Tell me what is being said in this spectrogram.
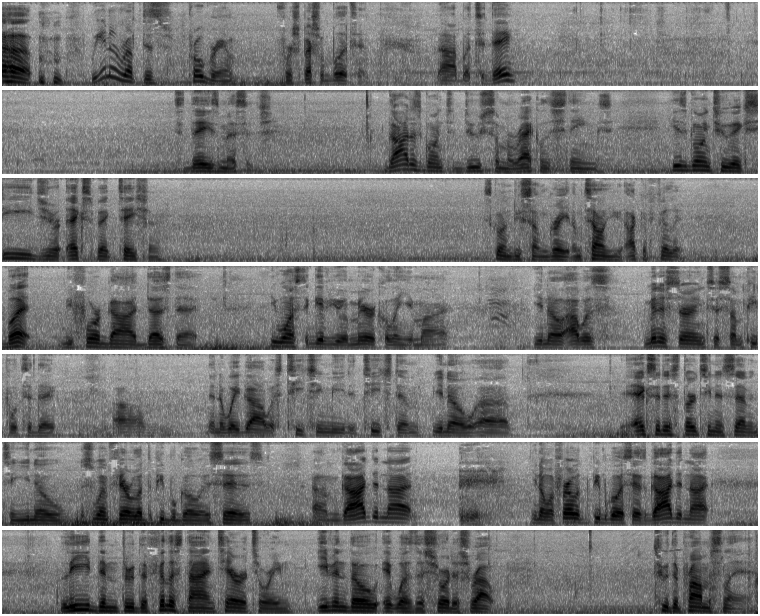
Uh, we interrupt this program for a special bulletin. Uh, but today, today's message God is going to do some miraculous things, He's going to exceed your expectation. He's going to do something great. I'm telling you, I can feel it. But before God does that, He wants to give you a miracle in your mind. You know, I was ministering to some people today, um, and the way God was teaching me to teach them, you know, uh, Exodus 13 and 17, you know, this is when Pharaoh let the people go. It says, um, God did not, you know, when Pharaoh let the people go, it says, God did not lead them through the Philistine territory, even though it was the shortest route to the promised land.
